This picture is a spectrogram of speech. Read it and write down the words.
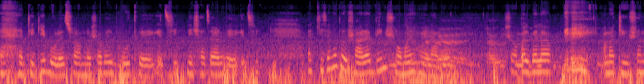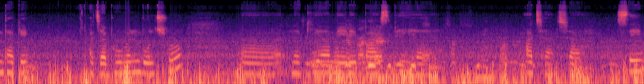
ঠিকই বলেছ, আমরা সবাই ভূত হয়ে গেছি, নিশাচার হয়ে গেছি। আর কী জানো তো, সারাদিন সময় হয় না গো। সকালবেলা আমার টিউশন থাকে। আচ্ছা ভুবন বলছো नकिया मेरे पास भी है। अच्छा अच्छा। सेम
